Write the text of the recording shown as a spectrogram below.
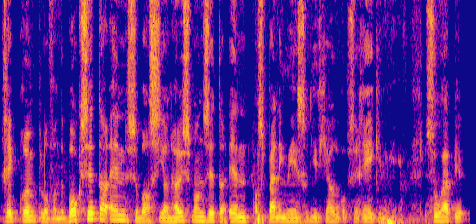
Rick Prumpeler van de Box zit daarin. Sebastian Huisman zit erin als penningmeester die het geld ook op zijn rekening heeft. Dus zo heb je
